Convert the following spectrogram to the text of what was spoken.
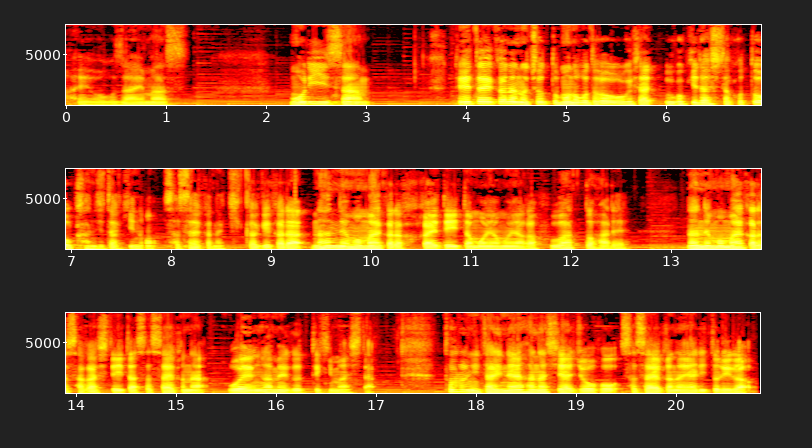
おはようございます。モリーさん、停滞からのちょっと物事が動き動き出したことを感じた昨日、ささやかなきっかけから何年も前から抱えていたモヤモヤがふわっと晴れ、何年も前から探していたささやかなご縁が巡ってきました。取るに足りない話や情報、ささやかなやりとりが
